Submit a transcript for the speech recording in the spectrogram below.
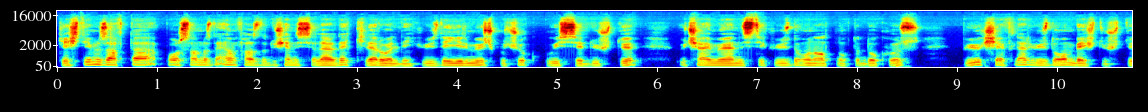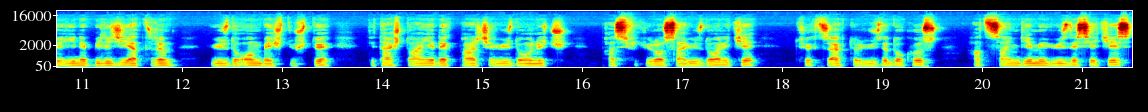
Geçtiğimiz hafta borsamızda en fazla düşen hisselerde Kiler Holding %23,5 bu hisse düştü. 3 ay mühendislik %16,9. Büyük şefler %15 düştü. Yine bilici yatırım %15 düştü. Ditaş Doğan yedek parça %13. Pasifik Eurosa %12. Türk Traktör %9. Hatsan Gemi %8.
